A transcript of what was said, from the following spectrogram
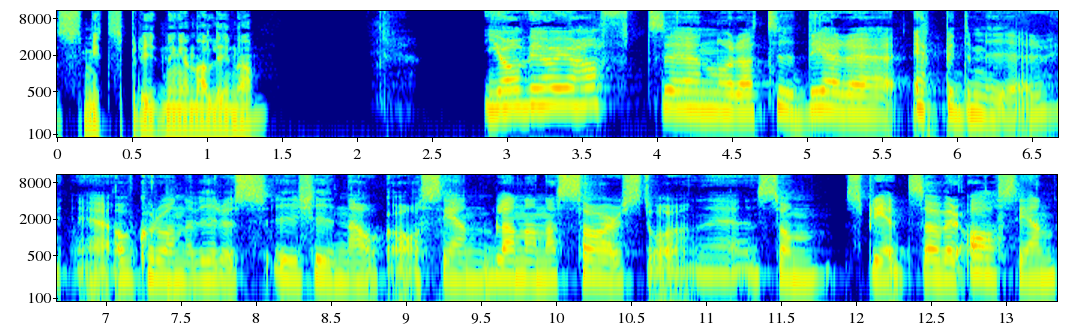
smittspridningen, Alina? Ja, vi har ju haft eh, några tidigare epidemier eh, av coronavirus i Kina och Asien, bland annat sars då, eh, som spreds över Asien.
